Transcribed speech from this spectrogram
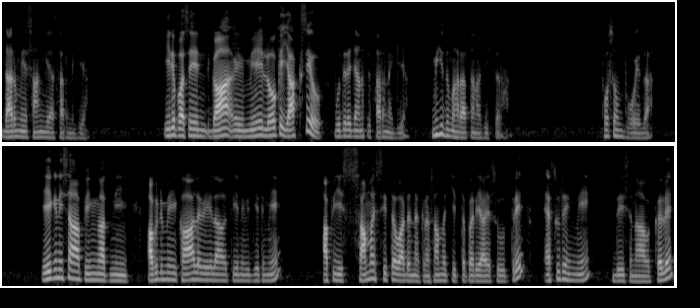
ධර්මයේ සංඝයා සරණ ගියා. ඊට පස්සේ මේ ලෝකේ යක්ෂයෝ බුදුරජාණන්සේ සරණ ගියා. මිහිඳු මහරහතන් වහන්සේ ඉස්සරහා. පොසොන් පොයදා. ඒක නිසා පින්වත්නි අපිට මේ කාල වේලාව තියෙන විදිහට මේ අපි සමසිත වඩන කරන සමචිත්තපරයය සූත්‍රයේ ඇසුරෙන් මේ දේශනාව කළේ.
